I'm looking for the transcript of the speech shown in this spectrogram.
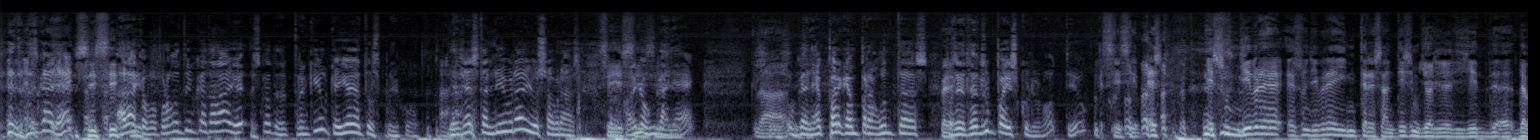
si tu ets gallec. Sí, sí, Ara, sí. que m'ho pregunti en català, jo, escolta, tranquil, que jo ja t'ho explico. Llegeix el llibre i ho sabràs. Sí, però, cony, sí, un sí, gallec... Clar. Un gallec perquè em preguntes... Però-. Pues tens un país collonut, tio. Sí, sí, és, és, un llibre, és un llibre interessantíssim, jo l'he llegit de, de,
